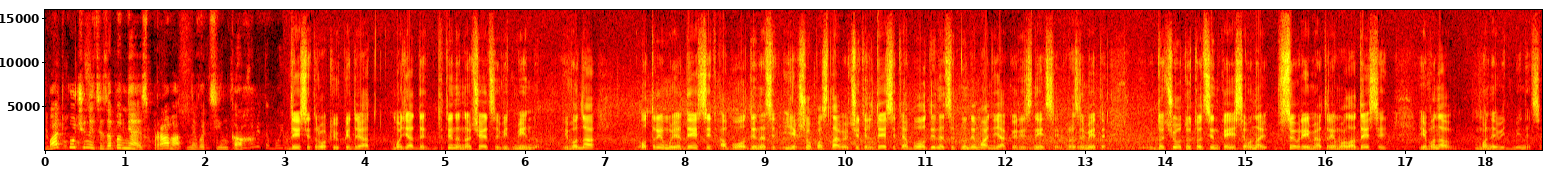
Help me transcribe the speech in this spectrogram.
Батько учениці запевняє, справа не в оцінках. 10 років підряд моя дитина навчається відмінно. І вона отримує 10 або 11. І якщо поставив вчитель 10 або 11, ну немає ніякої різниці. Розумієте? До чого тут оцінка, якщо вона все время отримувала 10 і вона в мене відміниться?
